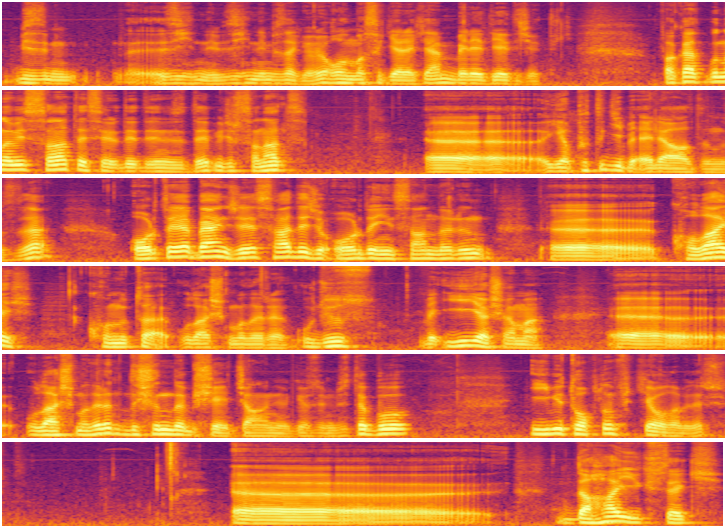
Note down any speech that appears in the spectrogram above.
Bizim e, zihni, zihnimize göre olması gereken belediye diyecektik. Fakat buna biz sanat eseri dediğimizde bir sanat e, yapıtı gibi ele aldığımızda ortaya bence sadece orada insanların e, kolay konuta ulaşmaları, ucuz ve iyi yaşama e, ulaşmaların dışında bir şey canlanıyor gözümüzde. Bu iyi bir toplum fikri olabilir. E, daha yüksek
